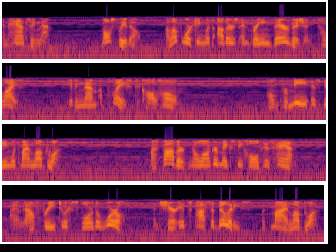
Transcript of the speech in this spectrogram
enhancing them. Mostly, though, I love working with others and bringing their vision to life, giving them a place to call home. Home for me is being with my loved ones. My father no longer makes me hold his hand. I am now free to explore the world and share its possibilities with my loved ones.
